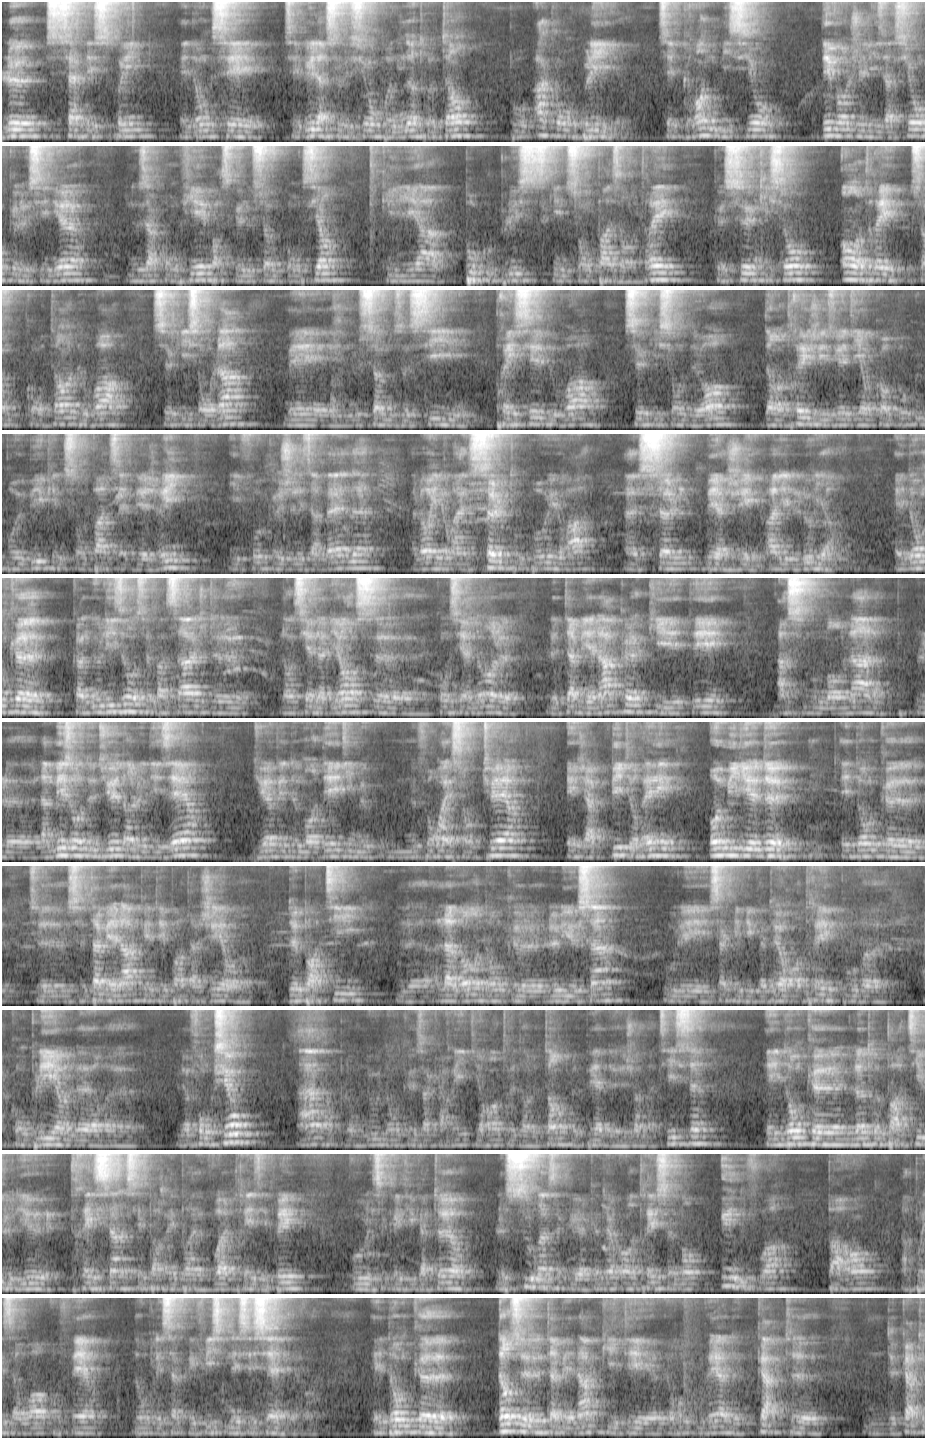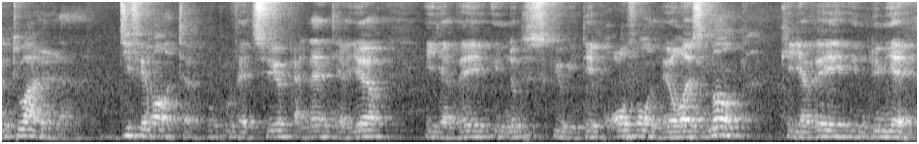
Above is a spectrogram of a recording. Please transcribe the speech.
le Saint-Esprit. Et donc c'est lui la solution pour notre temps, pour accomplir cette grande mission d'évangélisation que le Seigneur nous a confiée parce que nous sommes conscients qu'il y a beaucoup plus qui ne sont pas entrés que ceux qui sont entrés. Nous sommes contents de voir ceux qui sont là, mais nous sommes aussi pressés de voir ceux qui sont dehors d'entrer. Jésus a dit encore beaucoup de brebis qui ne sont pas de cette bergerie il faut que je les amène. Alors il y aura un seul troupeau, il y aura un seul berger. Alléluia. Et donc, euh, quand nous lisons ce passage de l'Ancienne Alliance euh, concernant le, tabernacle qui était à ce moment-là la, maison de Dieu dans le désert, Dieu avait demandé, dit, me feront un sanctuaire et j'habiterai au milieu d'eux. Et donc, euh, ce tabernacle était partagé en deux parties l'avant, donc euh, le lieu saint, où les sacrificateurs entraient pour euh, accomplir leur, euh, leur fonction. Hein, Rappelons-nous donc Zacharie qui rentre dans le temple, le père de Jean-Baptiste. Et donc l'autre partie, le lieu très saint, séparé par un voile très épais, où le sacrificateur, le souverain sacrificateur, entrait seulement une fois par an après avoir offert donc les sacrifices nécessaires. Et donc dans ce tabernacle qui était recouvert de quatre, de quatre toiles différentes, vous pouvez être sûr qu'à l'intérieur, il y avait une obscurité profonde. Mais heureusement qu'il y avait une lumière.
